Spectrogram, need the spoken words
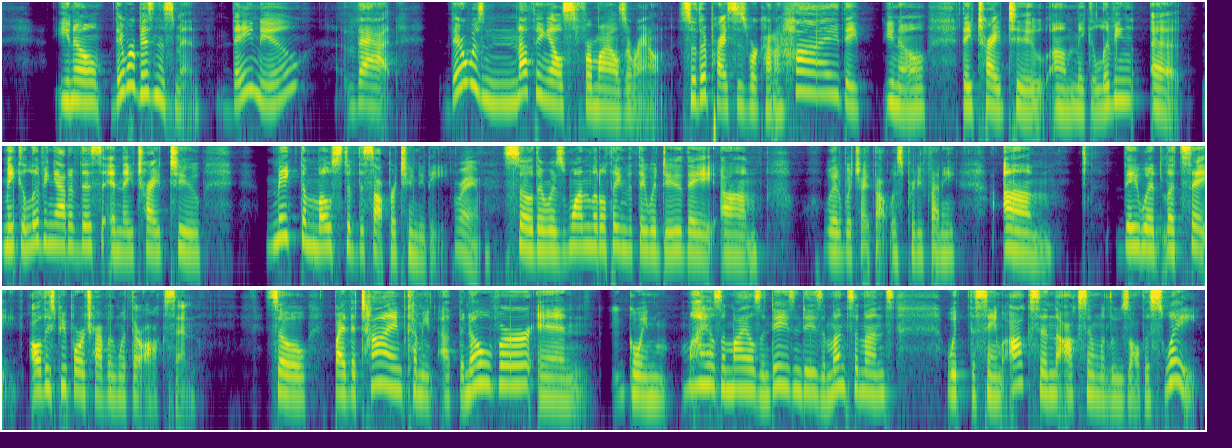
you know, they were businessmen. They knew that there was nothing else for miles around. So their prices were kind of high. They, you know, they tried to um, make a living, uh, make a living out of this, and they tried to make the most of this opportunity. Right. So there was one little thing that they would do. They um would, which I thought was pretty funny. Um, they would let's say all these people were traveling with their oxen. So by the time coming up and over and going miles and miles and days and days and months and months with the same oxen, the oxen would lose all this weight.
